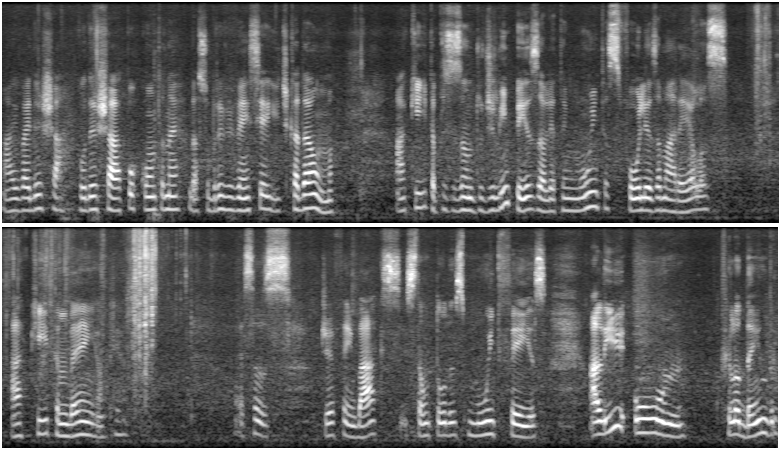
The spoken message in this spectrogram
aí vai deixar. Vou deixar por conta, né, da sobrevivência aí de cada uma. Aqui tá precisando de limpeza, olha, tem muitas folhas amarelas. Aqui também, olha. Essas Jeffenbachs estão todas muito feias. Ali o filodendro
